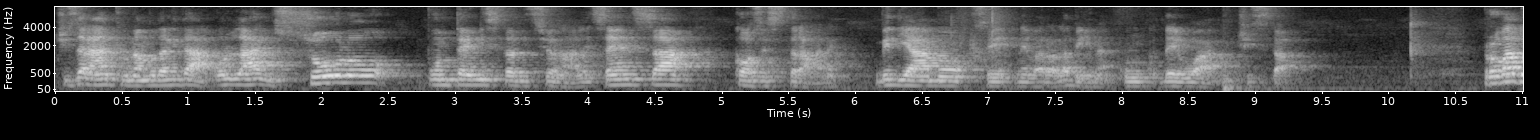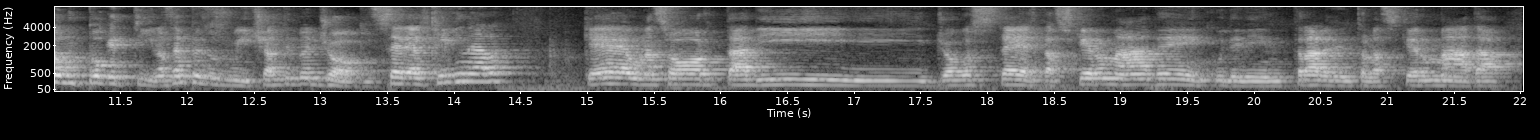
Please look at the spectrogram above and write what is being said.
ci sarà anche una modalità online solo con tennis tradizionale, senza cose strane. Vediamo se ne varrà la pena, comunque Day One ci sta. Provato un pochettino, sempre su Switch, altri due giochi, Serial Cleaner che è una sorta di gioco stealth a schermate in cui devi entrare dentro la schermata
